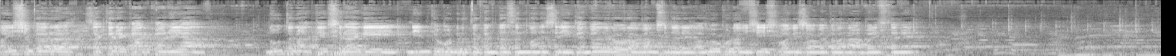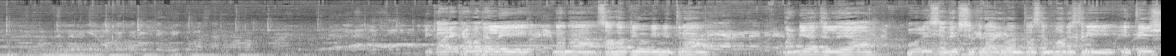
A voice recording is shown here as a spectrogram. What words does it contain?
ಮೈಶುಗರ್ ಸಕ್ಕರೆ ಕಾರ್ಖಾನೆಯ ನೂತನ ಅಧ್ಯಕ್ಷರಾಗಿ ನೇಮಕಗೊಂಡಿರ್ತಕ್ಕಂಥ ಸನ್ಮಾನ ಶ್ರೀ ಗಂಗಾಧರ್ ಅವರು ಆಗಮಿಸಿದ್ದಾರೆ. ಅವ್ರಿಗೂ ಕೂಡ ವಿಶೇಷವಾಗಿ ಸ್ವಾಗತವನ್ನು ಬಯಸ್ತಾನೆ. ಈ ಕಾರ್ಯಕ್ರಮದಲ್ಲಿ ನನ್ನ ಸಹೋದ್ಯೋಗಿ ಮಿತ್ರ, ಮಂಡ್ಯ ಜಿಲ್ಲೆಯ ಪೊಲೀಸ್ ಅಧೀಕ್ಷಕರಾಗಿರುವಂತಹ ಸನ್ಮಾನ ಶ್ರೀ ಯತೀಶ್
